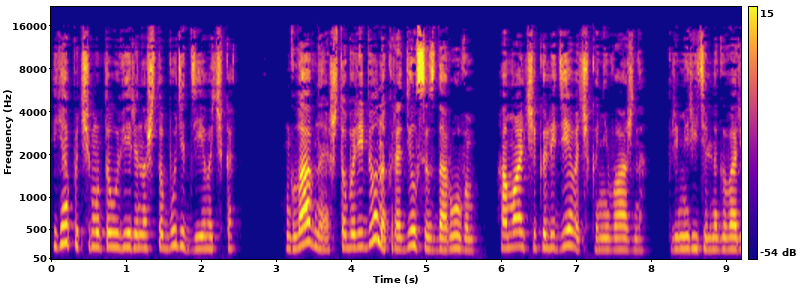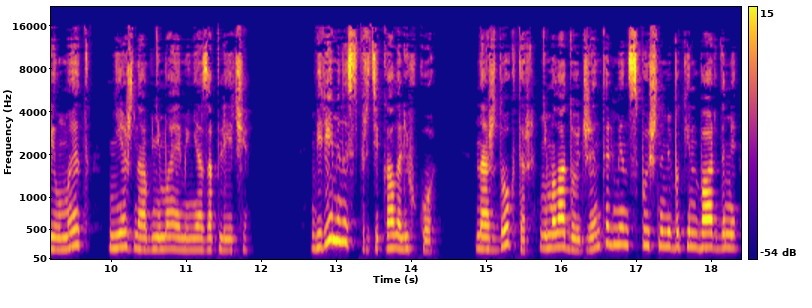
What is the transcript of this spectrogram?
«Я почему-то уверена, что будет девочка. Главное, чтобы ребенок родился здоровым, а мальчик или девочка, неважно», — примирительно говорил Мэт, нежно обнимая меня за плечи. Беременность протекала легко. Наш доктор, немолодой джентльмен с пышными бакенбардами,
